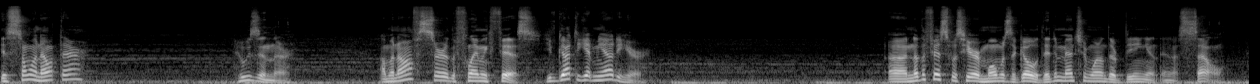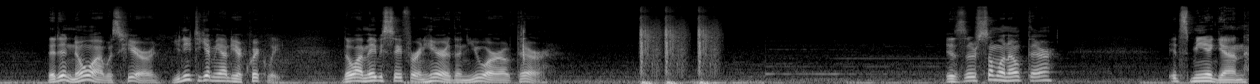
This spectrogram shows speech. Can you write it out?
Is someone out there? Who's in there? I'm an officer of the Flaming Fist. You've got to get me out of here. Uh, another fist was here moments ago. They didn't mention one of their being in, a cell. They didn't know I was here. You need to get me out of here quickly. Though I may be safer in here than you are out there. Is there someone out there? It's me again.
